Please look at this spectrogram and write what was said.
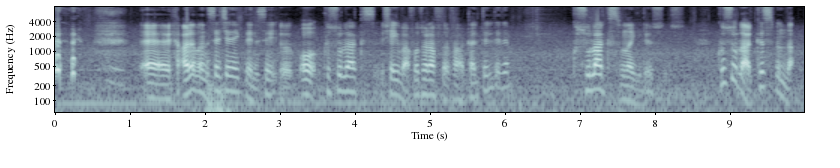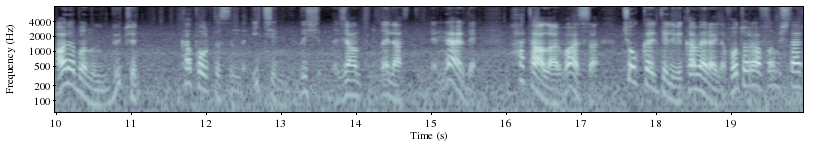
e, arabanın seçeneklerini o kusurlar kısmı, şey var fotoğrafları falan kaliteli dedim. Kusurlar kısmına giriyorsunuz. Kusurlar kısmında arabanın bütün kaportasında, içinde, dışında, jantında, lastiğinde nerede hatalar varsa çok kaliteli bir kamerayla fotoğraflamışlar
